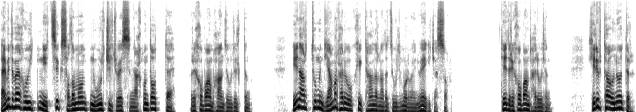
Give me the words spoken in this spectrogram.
Амьд байх үед нь эцэг Соломонд нь үйлчилж байсан ахмандуудтай Рехобам хаан зөвлөлдөн энэ ард түмэнд ямар хариу өгөхийг та нар надад зөвлөмөр байна вэ гэж асуув. Тэд Рехобамд хариулан хэрв та өнөөдөр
